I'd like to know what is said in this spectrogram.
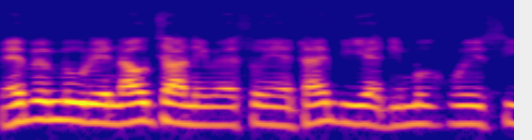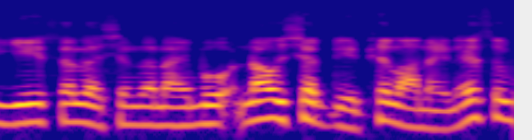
မဲပေးမှုတွေနောက်ကျနေမယ်ဆိုရင်တိုင်းပြည်ရဲ့ဒီမိုကရေစီရေးဆက်လက်ရှင်သန်နိုင်ဖို့အနှောင့်အယှက်တွေဖြစ်လာနိုင်တယ်လို့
